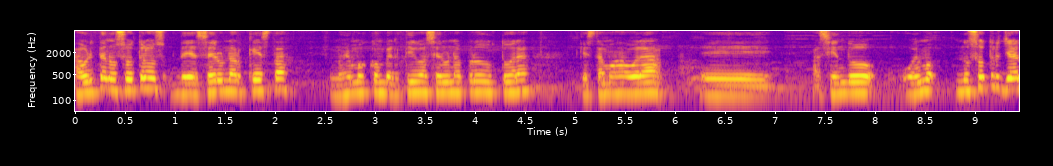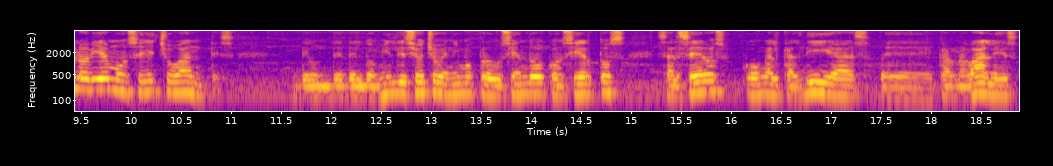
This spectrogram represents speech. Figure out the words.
Ahorita nosotros de ser una orquesta nos hemos convertido a ser una productora que estamos ahora eh, haciendo, o hemos, nosotros ya lo habíamos hecho antes. Desde el 2018 venimos produciendo conciertos salseros con alcaldías, eh, carnavales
